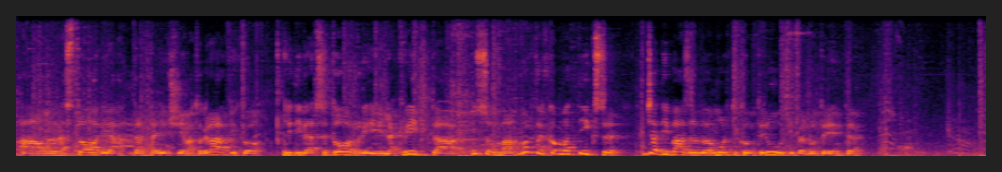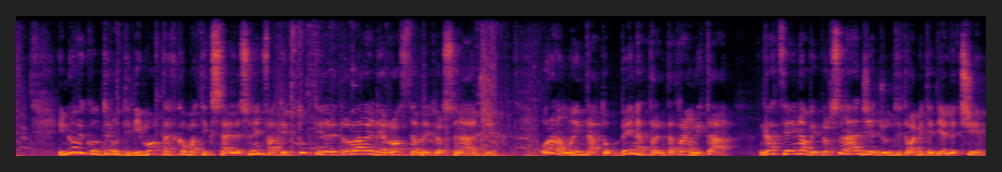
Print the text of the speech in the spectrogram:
a una storia dal taglio cinematografico, le diverse torri, la cripta, insomma Mortal Kombat X già di base aveva molti contenuti per l'utente. I nuovi contenuti di Mortal Kombat XL sono infatti tutti da ritrovare nel roster dei personaggi. Ora aumentato ben a 33 unità, grazie ai nuovi personaggi aggiunti tramite DLC.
